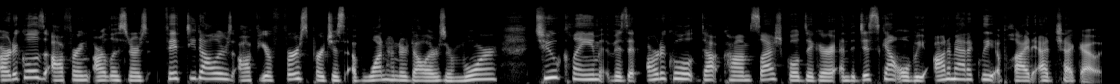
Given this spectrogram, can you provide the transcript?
Article is offering our listeners $50 off your first purchase of $100 or more. To claim, visit article.com slash goal digger and the discount will be automatically applied at checkout.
